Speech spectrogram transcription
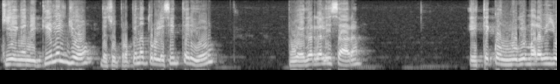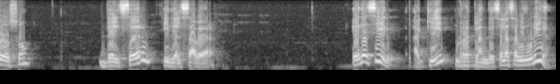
Quien aniquila el yo de su propia naturaleza interior puede realizar este connubio maravilloso del ser y del saber. Es decir, aquí resplandece la sabiduría,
